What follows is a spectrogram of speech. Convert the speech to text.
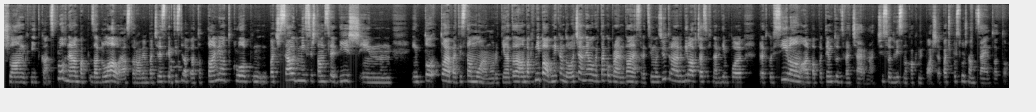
Šlank, vidkan, sploh ne, ampak za glavo jaz to rabim, pač res, ker ti je pa totalni odklop, pač vse odmisliš, tam slediš in In to, to je pa tista moja no, rutina. Tada, ampak ni pa ob nekem določenem dnevu, ker tako pravim, danes recimo zjutraj naredila, včasih naredim pol pred kosilom ali pa potem tudi zvečer, čisto odvisno, kako mi paše. Pač poslušam vse in to. to.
